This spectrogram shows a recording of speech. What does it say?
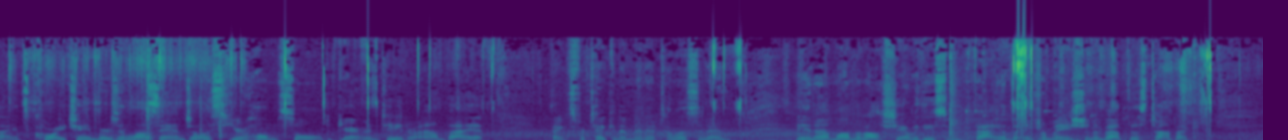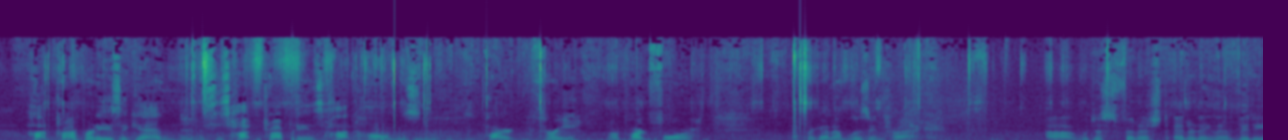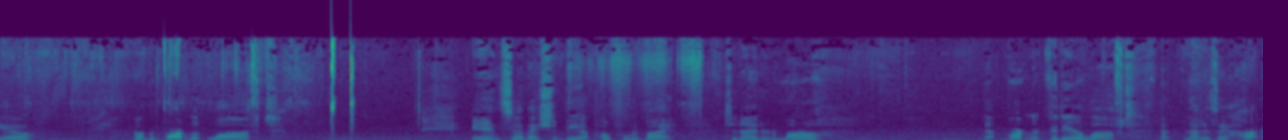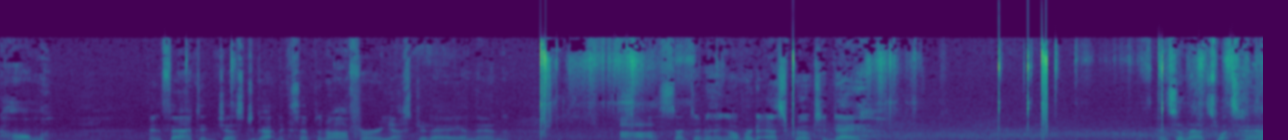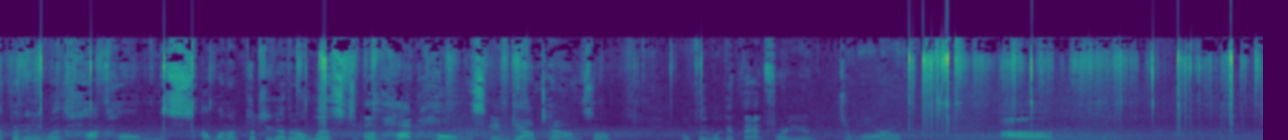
Hi, it's Corey Chambers in Los Angeles. Your home sold, guaranteed, or I'll buy it. Thanks for taking a minute to listen in. In a moment, I'll share with you some valuable information about this topic. Hot properties again. This is Hot Properties, Hot Homes, Part 3 or Part 4. I forget, I'm losing track. Uh, we just finished editing the video of the Bartlett Loft and so that should be up hopefully by tonight or tomorrow. That Bartlett Video Loft, that, that is a hot home. In fact, it just got an accepted offer yesterday and then uh, sent everything over to escrow today. And so that's what's happening with hot homes. I'm going to put together a list of hot homes in downtown, so hopefully we'll get that for you tomorrow. Uh,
